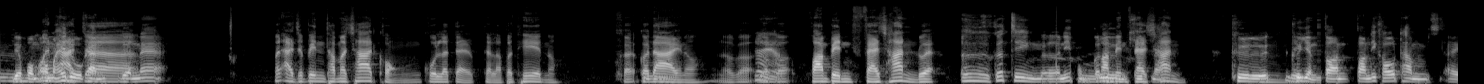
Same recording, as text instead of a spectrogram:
มเดี๋ยวผมเอามาให้ดูกันมันอาจจะเดือนหน้า มันอาจจะเป็นธรรมชาติของคนละแต่แต่ละประเทศเนาะก็ก็ได้เนาะแล้วก็ใช่แล้วก็ครับความเป็นแฟชั่นด้วย เออ ก็จริงเออนี่ผมก็ความลืเป็มนแฟคิดชั่นนะ คืออมคืออย่างตอนตอนที่เขาทำไอ้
